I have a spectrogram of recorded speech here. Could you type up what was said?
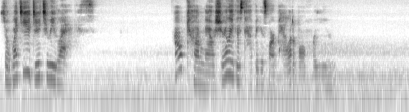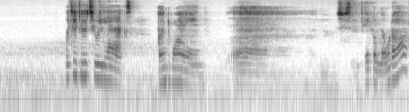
so, what do you do to relax? Oh, come now. Surely this topic is more palatable for you. What do you do to relax? Unwind. Uh, you say take a load off?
